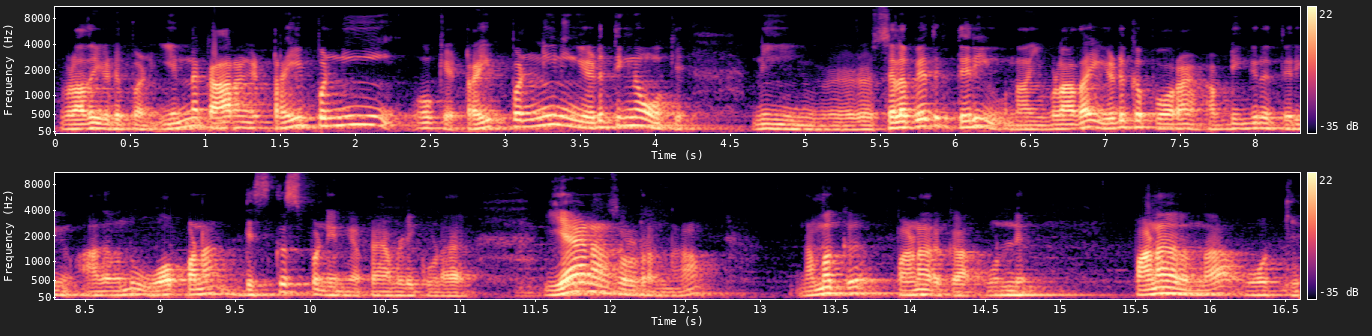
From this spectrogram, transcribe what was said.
இவ்வளோ தான் எடுப்பேன் என்ன காரங்க ட்ரை பண்ணி ஓகே ட்ரை பண்ணி நீங்கள் எடுத்தீங்கன்னா ஓகே நீ சில பேர்த்துக்கு தெரியும் நான் இவ்வளோ தான் எடுக்க போகிறேன் அப்படிங்கிறது தெரியும். அதை வந்து ஓப்பனாக டிஸ்கஸ் பண்ணிடுங்க ஃபேமிலி கூட. ஏன் நான் சொல்கிறேன்னா நமக்கு பணம் இருக்கா? ஒன்று பணம் இருந்தால் ஓகே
